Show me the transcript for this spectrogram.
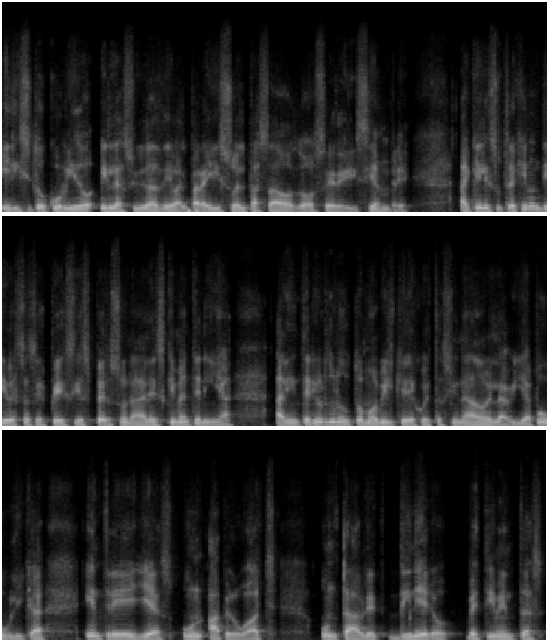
ilícito ocurrido en la ciudad de Valparaíso el pasado 12 de diciembre, a que le sustrajeron diversas especies personales que mantenía al interior de un automóvil que dejó estacionado en la vía pública, entre ellas un Apple Watch, un tablet, dinero, vestimentas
